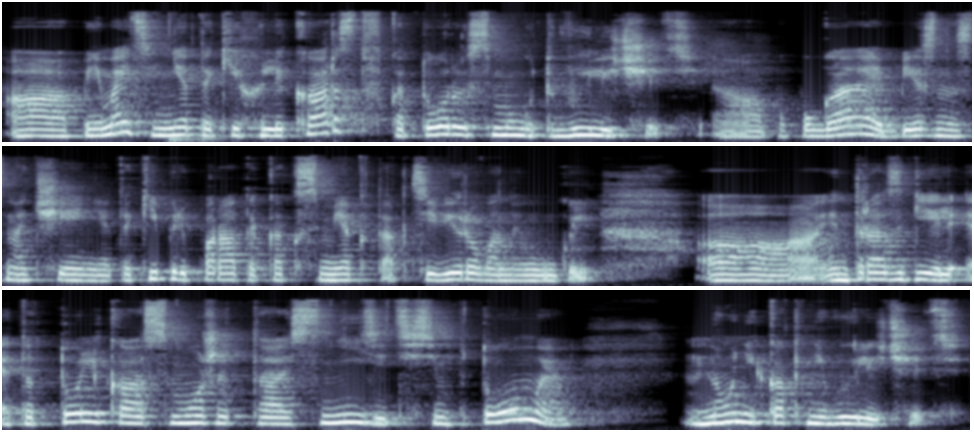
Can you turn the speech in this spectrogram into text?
А, понимаете, нет таких лекарств, которые смогут вылечить э, попугая без назначения. Такие препараты, как смекта, активированный уголь, интрасгель, это только сможет снизить симптомы, но никак не вылечить.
